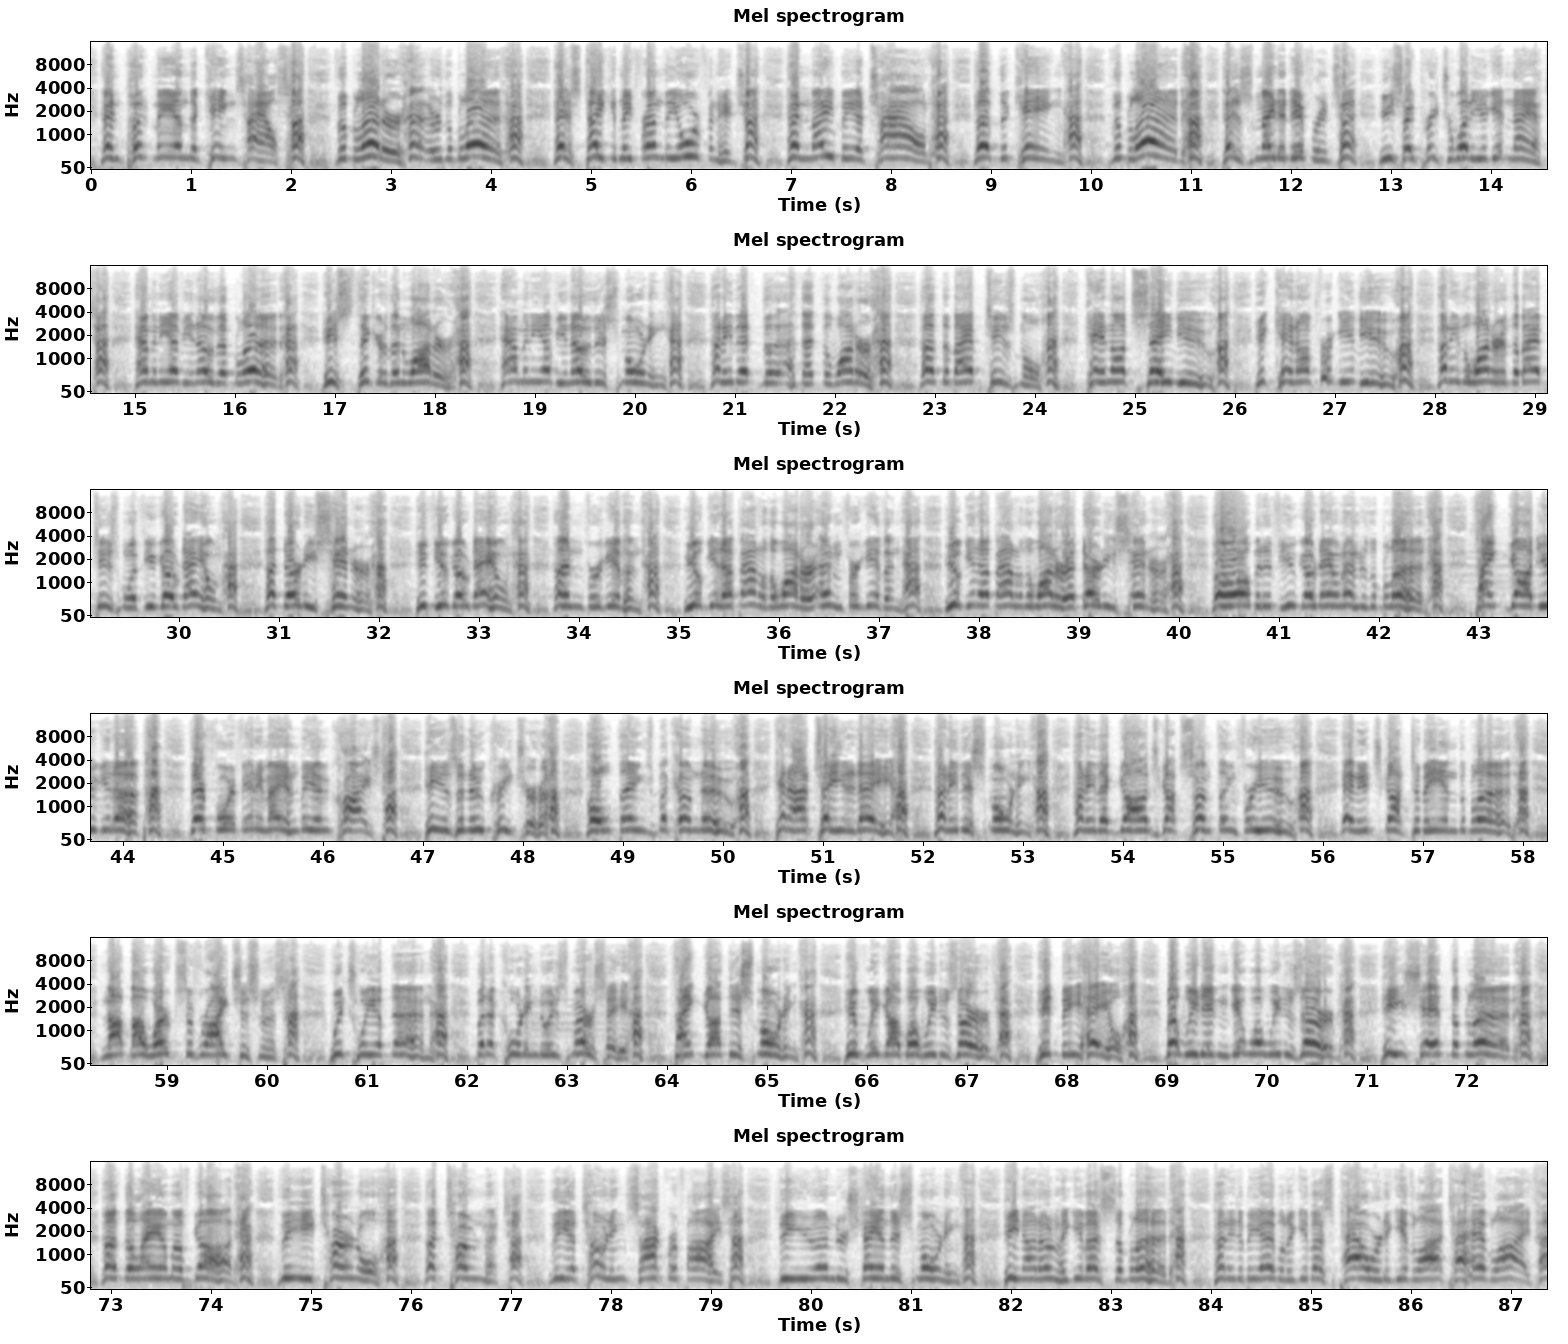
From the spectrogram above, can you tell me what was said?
and put me in the king's house. The blood or the blood has taken me from the orphanage and made me a child of the king. The blood has made a difference. You say, preacher, what are you getting at? How many of you know that blood is thicker than water? How many of you know this morning, honey, that the that the water of uh, the baptismal cannot save you. It cannot forgive you. Honey, the water of the baptismal, if you go down a dirty sinner, if you go down unforgiven, you'll get up out of the water unforgiven. You'll get up out of the water a dirty sinner. Oh, but if you go down under the blood, thank God you get up. Therefore, if any man be in Christ, he is a new creature. Old things become new. Can I tell you today, honey, this morning, honey, that God's got something for you, and it's got to be in the blood, not by works of righteousness, which we have done, but according to His mercy. Thank God this morning, if we got what we deserved, it'd be hell, but we didn't get what we deserved. He shed the blood of the Lamb of God, the eternal atonement, the atoning sacrifice. Do you understand this morning? He not only give us the blood, honey, to be able to give us power to give life, to have life.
